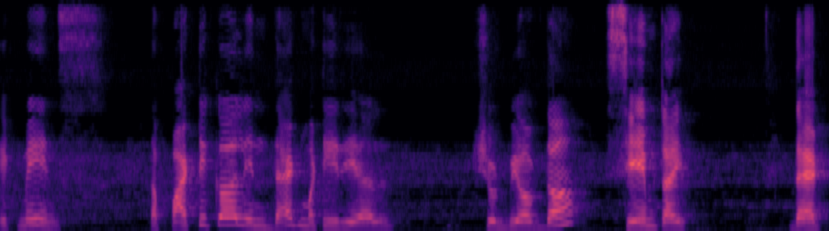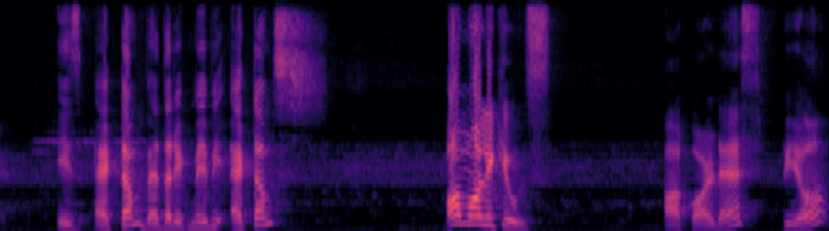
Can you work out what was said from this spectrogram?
It means the particle in that material should be of the same type that is atom whether it may be atoms or molecules are called as pure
